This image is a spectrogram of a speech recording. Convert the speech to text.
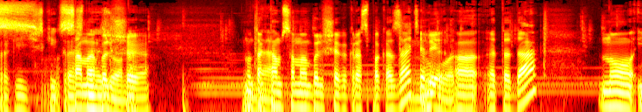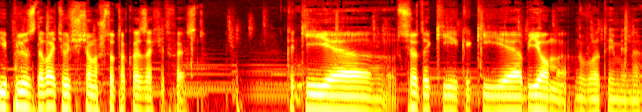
практически красная самые зона. большие. Ну, так Да. там самые большие как раз показатели, Ну вот. а, это да. Но и плюс давайте учтем, что такое Захидфест. Какие все-таки какие объемы, Ну Вот именно.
